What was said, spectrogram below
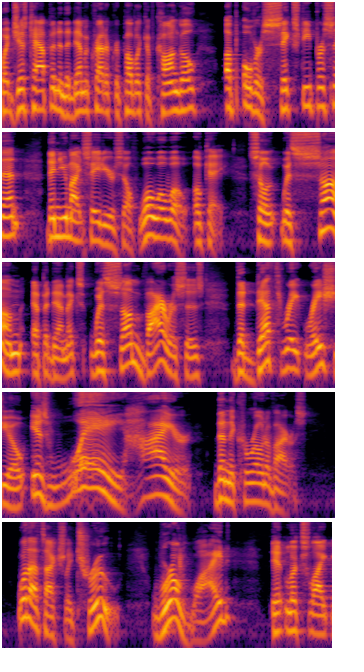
What just happened in the Democratic Republic of Congo, up over 60%. Then you might say to yourself, whoa, whoa, whoa, okay. So, with some epidemics, with some viruses, the death rate ratio is way higher than the coronavirus. Well, that's actually true. Worldwide, it looks like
